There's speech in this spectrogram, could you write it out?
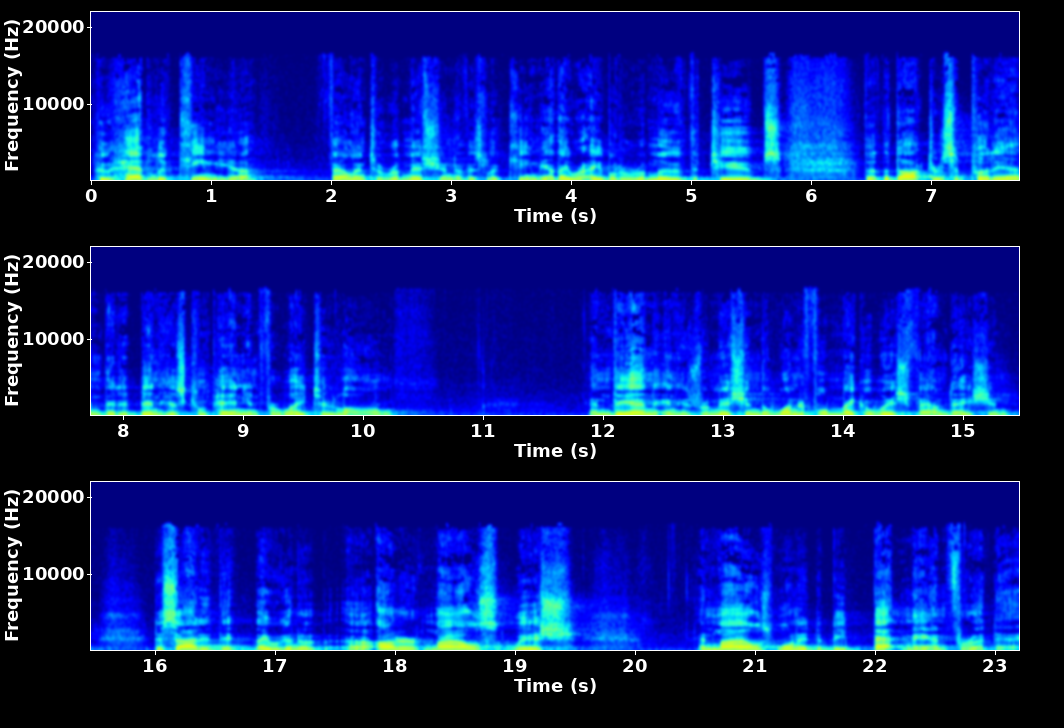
who had leukemia, fell into remission of his leukemia. They were able to remove the tubes that the doctors had put in that had been his companion for way too long. And then, in his remission, the wonderful Make a Wish Foundation decided that they were going to uh, honor Miles' wish, and Miles wanted to be Batman for a day.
